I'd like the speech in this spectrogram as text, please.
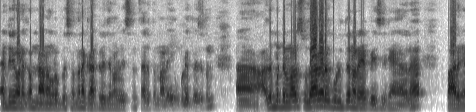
நன்றி வணக்கம். நான் உங்களுக்கு சந்தன காற்று ஜெர்னலிஸ்ட் பேசுகிறேன் தருத்த உங்களை பேசணும் அது மட்டும் இல்லாமல் சுதாகர் குறித்து நிறைய பேசியிருக்காங்க அதில். பாருங்க.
